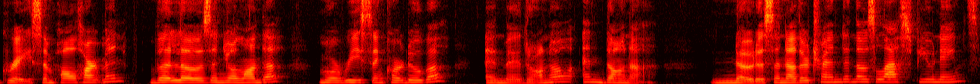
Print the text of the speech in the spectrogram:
Grace and Paul Hartman, Veloz and Yolanda, Maurice and Cordoba, and Medrano and Donna. Notice another trend in those last few names?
